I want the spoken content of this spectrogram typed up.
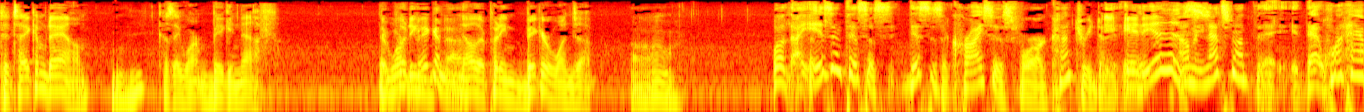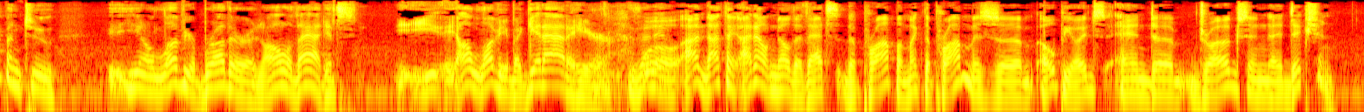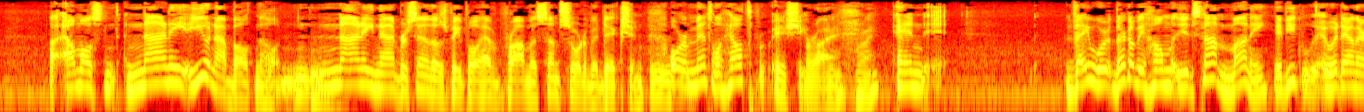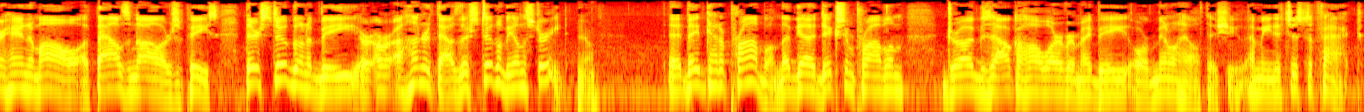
To take them down mm-hmm. because they weren't big enough. They weren't putting, big enough. No, they're putting bigger ones up. Oh. Well, isn't this a this is a crisis for our country? don't It is. I mean, that's not the, that. What happened to you know, love your brother and all of that? It's you, I'll love you, but get out of here. Is that Well. I, I think I don't know that that's the problem. Like the problem is uh, opioids and uh, drugs and addiction. Uh, almost ninety. You and I both know ninety nine percent of those people have a problem with some sort of addiction or a mental health issue. Right, right. and they were they're going to be homeless. It's not money. If you went down there and handed them all a thousand dollars a piece, they're still going to be or, or a hundred thousand. They're still going to be on the street. Yeah. Uh, they've got a problem. They've got addiction problem, drugs, alcohol, whatever it may be, or mental health issue. I mean, it's just a fact.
